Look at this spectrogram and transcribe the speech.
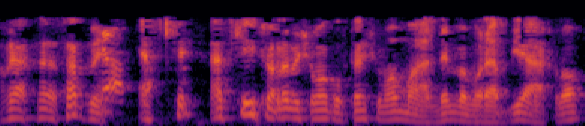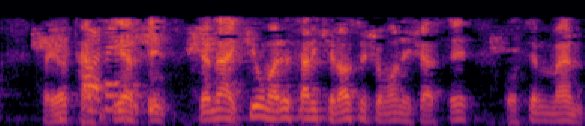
آخه از کی از کی تا به شما گفتن شما معلم و مربی اخلاق و یا تفسیر آره. هستید؟ یا نه کی اومده سر کلاس شما نشسته؟ گفته من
